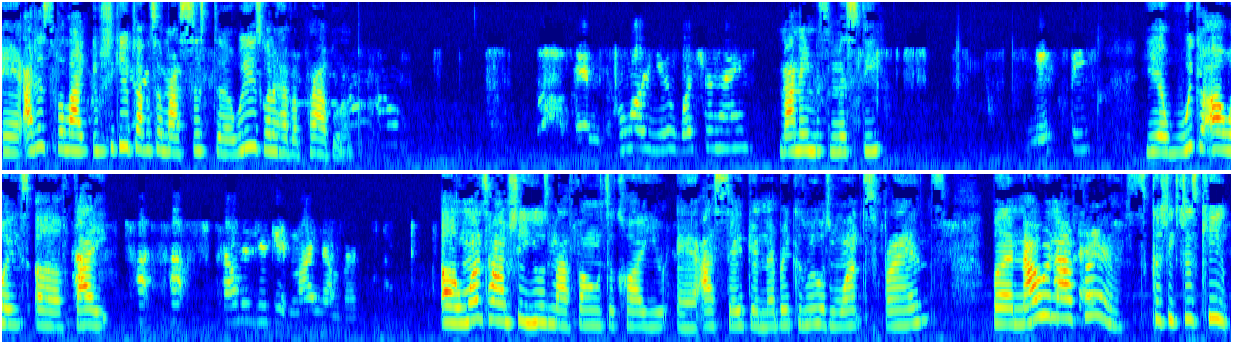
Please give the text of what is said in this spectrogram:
And I just feel like if she keep talking to my sister, we's gonna have a problem. And who are you? What's your name? My name is Misty. Misty? Yeah, we can always uh fight. How, how, how did you get my number? Uh, one time she used my phone to call you, and I saved your number because we was once friends, but now we're not Okay. friends because she just keep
